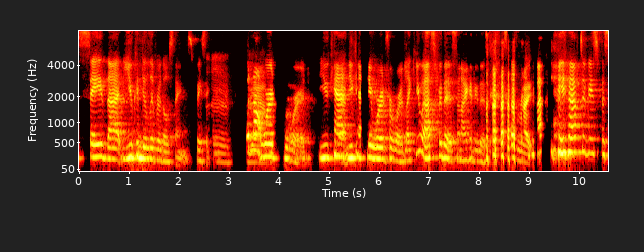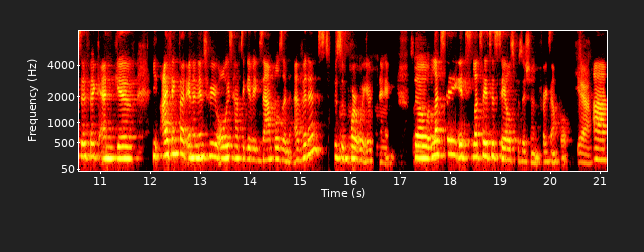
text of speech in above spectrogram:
say that you can deliver those things basically mm-hmm. But yeah. not word for word. You can't you can't say word for word. Like you asked for this and i can do this. So right you have, to, you have, to, be specific and give i think that in an interview you always have to give examples and evidence to support what you're mm-hmm. saying. So mm-hmm. let's say it's let's say it's a sales position for example. Yeah. Um,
